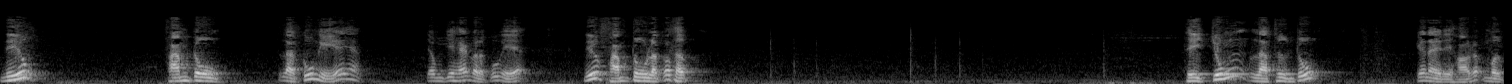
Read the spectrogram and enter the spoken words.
Nếu phạm trù tức là cú nghĩa nha trong chữ hán gọi là cú nghĩa nếu phạm trù là có thật thì chúng là thường trú. Cái này thì họ rất mừng.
